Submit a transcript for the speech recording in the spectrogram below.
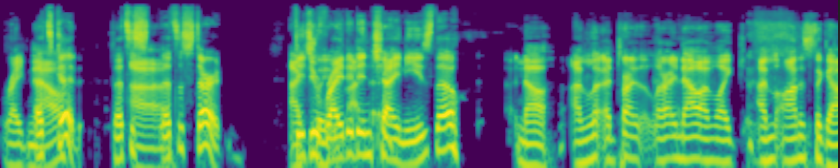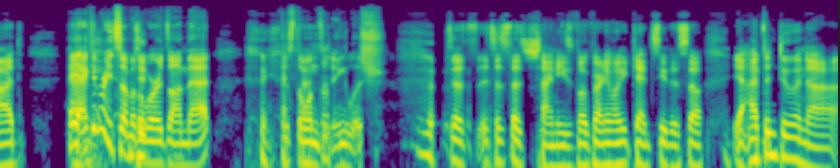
right now. That's good. That's a Uh, that's a start. Did you write it I- in Chinese though? No, I'm, I'm trying to, right now. I'm like, I'm honest to God. Hey, I can read some of the words on that. Just the ones in English. It's just, it just says Chinese book for anyone who can't see this. So yeah, I've been doing. Uh,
